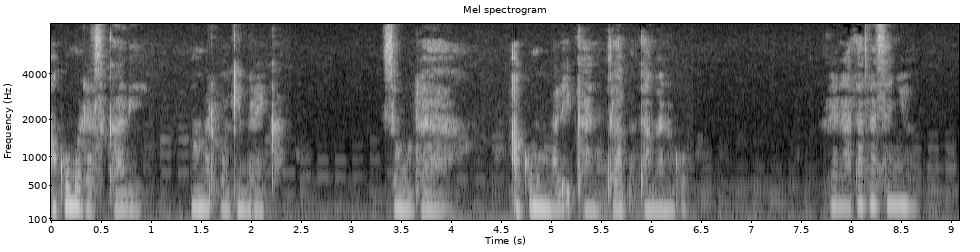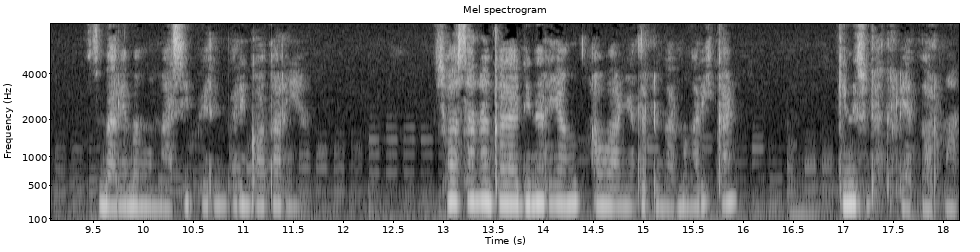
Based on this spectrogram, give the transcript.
aku mudah sekali memergoki mereka. Semudah aku membalikkan telapak tanganku. Renata tersenyum, sembari mengemasi piring-piring kotornya. Suasana gala dinner yang awalnya terdengar mengerikan, kini sudah terlihat normal.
